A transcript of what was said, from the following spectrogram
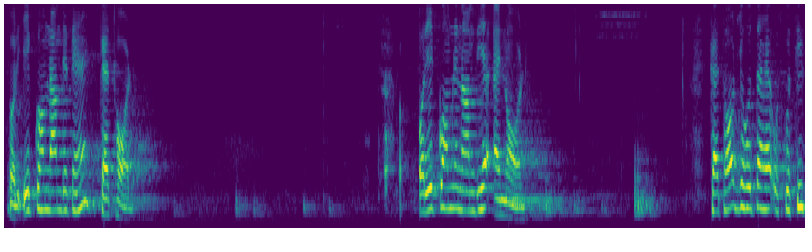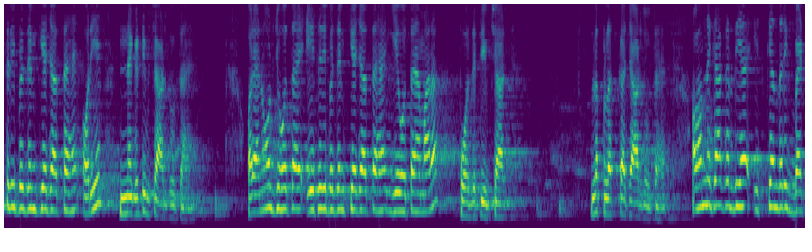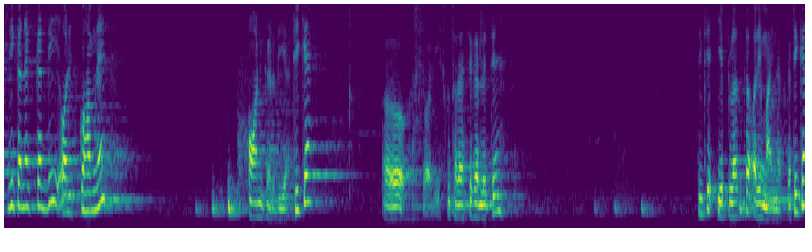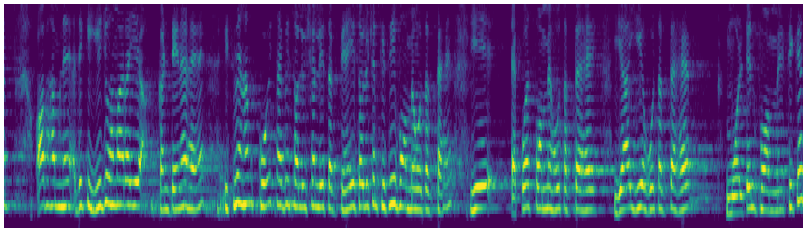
सॉरी एक को हम नाम देते हैं कैथोड। और एक को हमने नाम दिया एनोड। कैथोड जो होता है, उसको सी से रिप्रेजेंट किया जाता है और ये नेगेटिव चार्ज होता है। और एनोड जो होता है ए से रिप्रेजेंट किया जाता है, ये होता है हमारा पॉजिटिव चार्ज मतलब प्लस का चार्ज होता है। अब हमने क्या कर दिया इसके अंदर एक बैटरी कनेक्ट कर दी और इसको हमने ऑन कर दिया, ठीक है? सॉरी इसको थोड़ा ऐसे कर लेते हैं। ठीक है, ये प्लस का और ये माइनस का, ठीक है? अब हमने, देखिए, ये जो हमारा ये कंटेनर है, इसमें हम कोई सा भी सॉल्यूशन ले सकते हैं। ये सॉल्यूशन किसी भी फॉर्म में हो सकता है। ये एक्वस फॉर्म में हो सकता है या ये हो सकता है मोल्टेन फॉर्म में, ठीक है?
